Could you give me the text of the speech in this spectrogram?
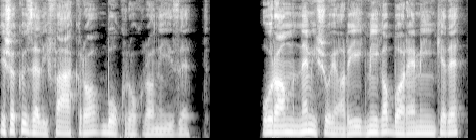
és a közeli fákra, bokrokra nézett. Oram nem is olyan rég még abban reménykedett,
